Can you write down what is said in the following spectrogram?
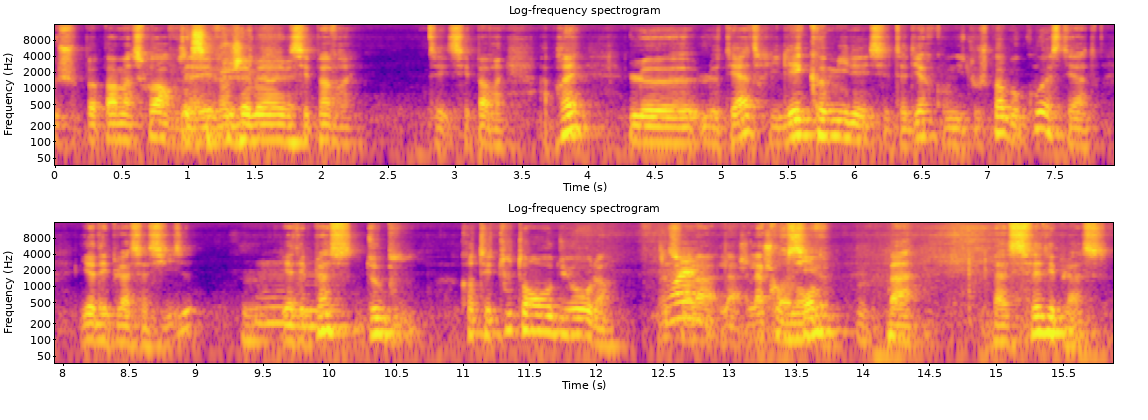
je peux pas m'asseoir. Vous Mais avez c'est 20 plus jamais arrivé. C'est pas vrai. C'est c'est pas vrai. Après, le, le théâtre, il est comme il est. C'est-à-dire qu'on n'y touche pas beaucoup à ce théâtre. Il y a des places assises, il y a des places debout. Quand tu es tout en haut du haut, là, là, sur la, la, la coursive, ronde. bah, bah c'est des places.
